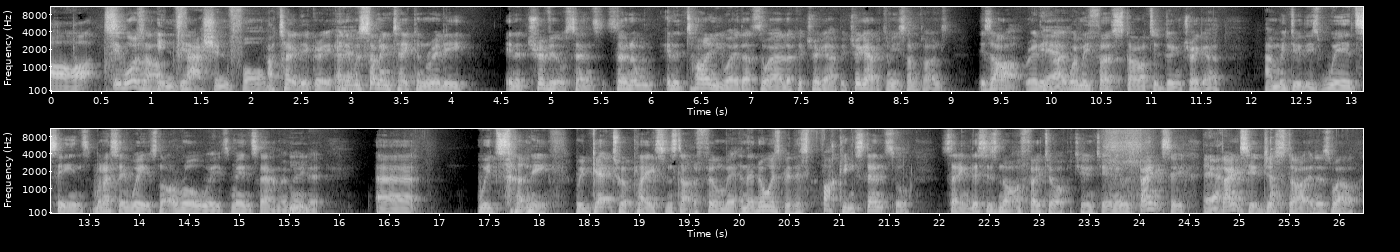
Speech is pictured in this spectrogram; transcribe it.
art. It was art in yeah. fashion form. I totally agree, and Yeah. it was something taken really in a trivial sense. So in a, in a tiny way, that's the way I look at Trigger Happy. Trigger Happy to me sometimes is art. Really, Yeah. like when we first started doing Trigger, and we do these weird scenes. When I say we, it's not a raw we. It's me and Sam who Mm. made it. Uh, we'd suddenly we'd get to a place and start to film it, and there'd always be this fucking stencil saying this is not a photo opportunity, and it was Banksy. Yeah. Banksy had just started as well,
